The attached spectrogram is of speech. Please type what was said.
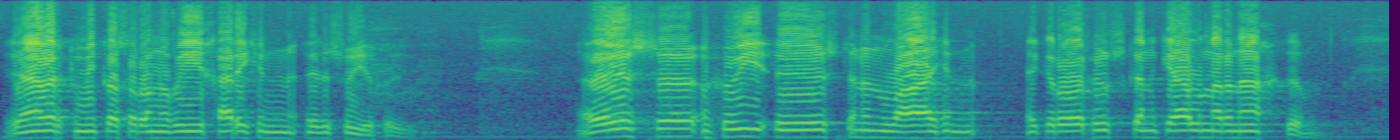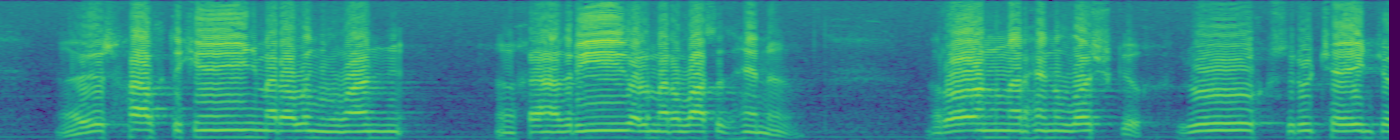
Ja, werk me kas er een riecharigen in de suigen. Eh, een goeie eusten en een lagen. Ik roer kan kelmer en achtem. Ys halch dy chyn mar al yn chadri gael al mar lasad henna. Ron mar hen lysgych, rwch sy'n srw chych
